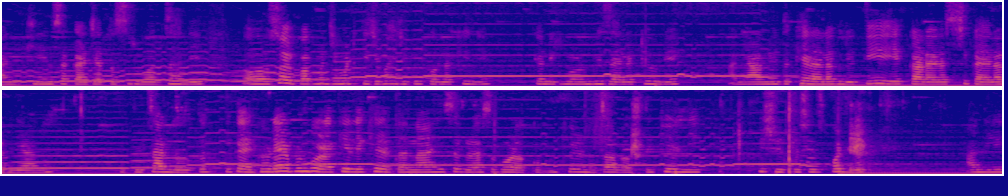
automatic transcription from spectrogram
आणखीन सकाळची आता सुरुवात झाली. स्वयंपाक म्हणजे मटकीची भाजी कुकरला केली. कणिक मिळून भिजायला ठेवली. आणि आम्ही इथं खेळायला लागली होती एक काढायला शिकायला लागली आम्ही. ते चाललं होतं. ते काय घड्याळ पण गोळा केले खेळताना. हे सगळं असं गोळा करून खेळणं चालू असते. खेळणी पिशवी तशीच पडली. आणि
